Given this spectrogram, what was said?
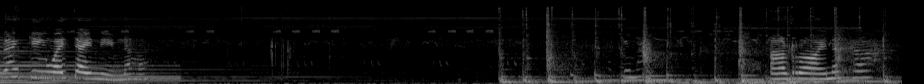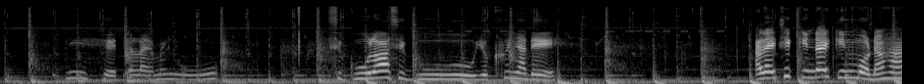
เรื่องกินไว้ใจหนิมนะคะกินมากอร่อยนะคะ นี่เห็ดอะไรไม่รู้สิกูล่ะสิกูยกขึ้นยาเด อะไรที่กินได้กินหมดนะคะ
